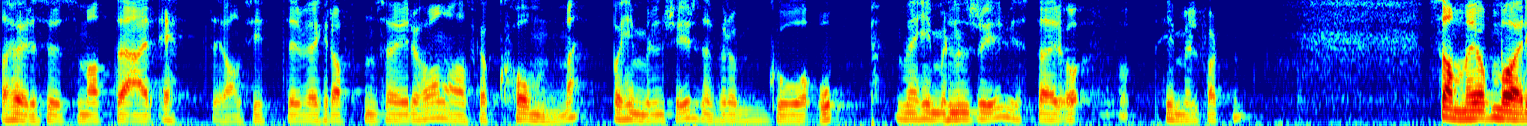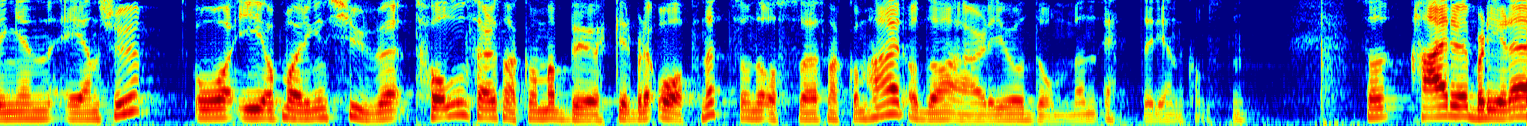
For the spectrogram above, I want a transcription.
Da høres det ut som at det er etter han sitter ved kraftens høyre hånd, og han skal komme på himmelens skyer istedenfor å gå opp med himmelens skyer, hvis det er himmelfarten. Samme i åpenbaringen 1.7. Og i åpenbaringen 2012 så er det snakk om at bøker ble åpnet, som det også er snakk om her, og da er det jo dommen etter gjenkomsten. Så her blir det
